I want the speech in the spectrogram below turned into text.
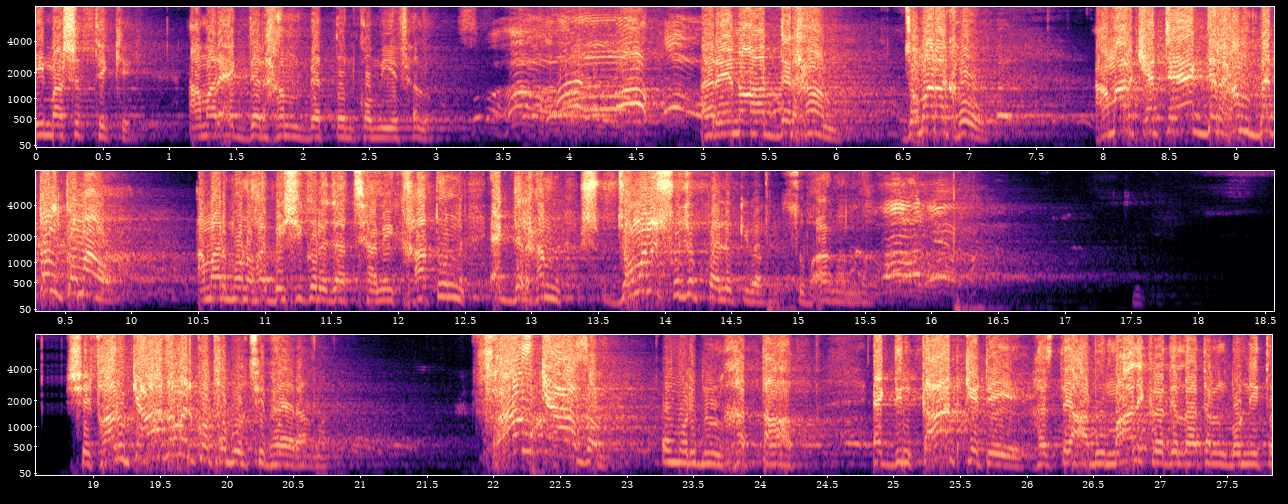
এই মাসের থেকে আমার এক দেড় হাম বেতন কমিয়ে ফেলো। আর এনো আট দেড়হাম জমা রাখো। আমার ক্ষেত্রে এক দেড়হাম বেতন কমাও। আমার মনে হয় বেশি করে যাচ্ছে। আমি খাতুন এক দেড়হাম জমানোর সুযোগ পাইলো কীভাবে? সুভান সে ফারুক আজমের কথা বলছি ভাইয়েরা আমার। ফারুক আজম ওমর ইবনুল খাত্তাব একদিন কাঠ কেটে হাসতে আবু মালিক রাদিয়াল্লাহু বর্ণিত,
